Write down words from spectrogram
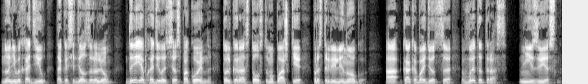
но не выходил, так и сидел за рулем. Да и обходилось все спокойно, только раз толстому Пашке прострелили ногу. А как обойдется в этот раз, неизвестно.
